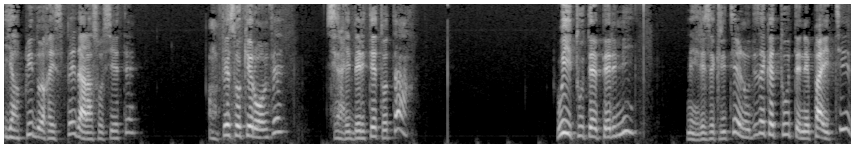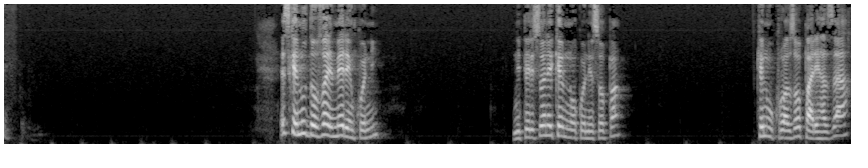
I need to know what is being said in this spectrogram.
il n'y a plus de respect dans la société. On fait ce que l'on veut. C'est la liberté totale. Oui, tout est permis. Mais les Écritures nous disent que tout n'est pas utile. Est-ce que nous devons aimer l'inconnu? Une personne que nous ne connaissons pas Que nous croisons par hasard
